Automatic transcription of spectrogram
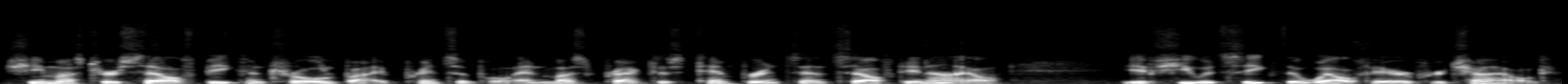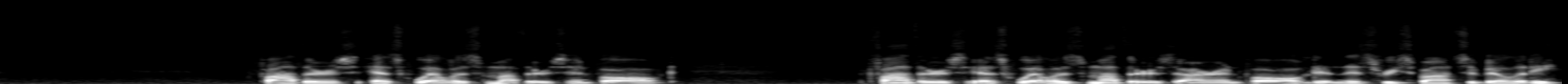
She must herself be controlled by principle and must practice temperance and self denial if she would seek the welfare of her child. Fathers as well as mothers involved. Fathers as well as mothers are involved in this responsibility,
